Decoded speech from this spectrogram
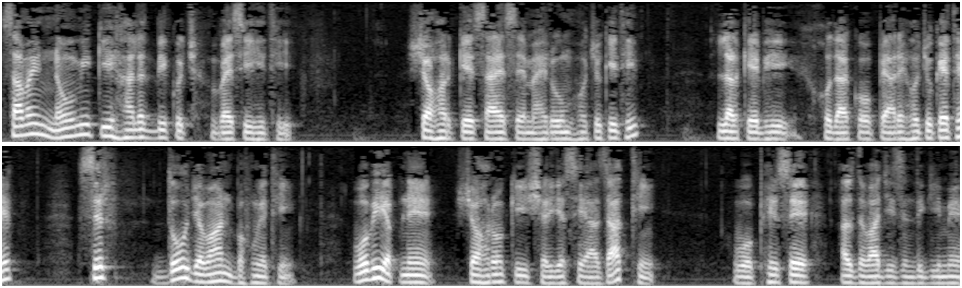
سامعین، نومی کی حالت بھی کچھ ویسی ہی تھی۔ شوہر کے سائے سے محروم ہو چکی تھی۔ لڑکے بھی خدا کو پیارے ہو چکے تھے۔ صرف دو جوان بہویں تھیں۔ وہ بھی اپنے شوہروں کی شریعت سے آزاد تھیں۔ وہ پھر سے ازدواجی زندگی میں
